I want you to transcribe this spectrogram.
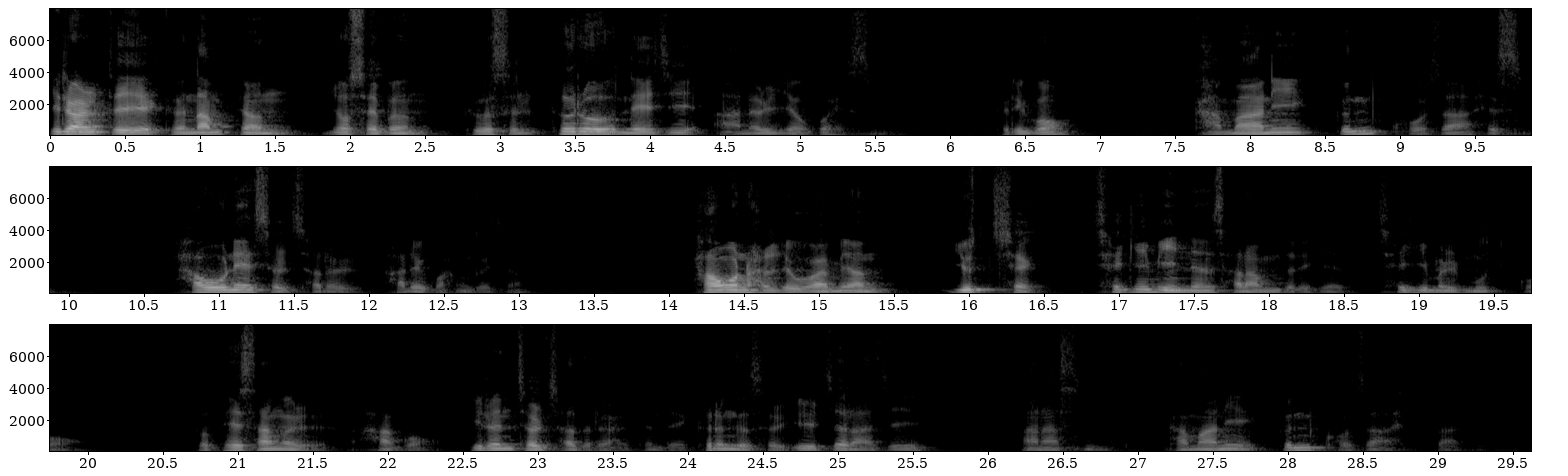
이럴 때에 그 남편 요셉은 그것을 드러내지 않으려고 했습니다. 그리고 가만히 끊고자 했습니다. 파혼의 절차를 하려고 한 거죠. 파혼하려고 하면 유책, 책임이 있는 사람들에게 책임을 묻고 또 배상을 하고 이런 절차들을 할 텐데 그런 것을 일절하지 않았습니다. 가만히 끊고자 했다 그랬어요.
